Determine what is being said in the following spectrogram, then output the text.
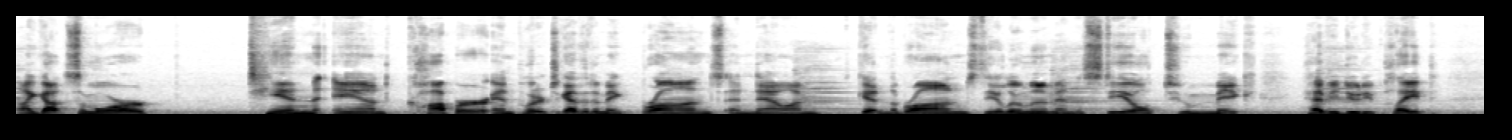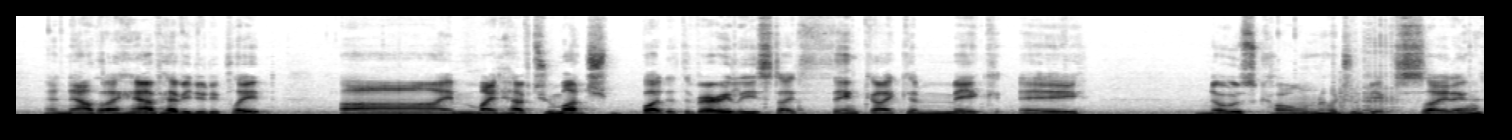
I got some more tin and copper and put it together to make bronze, and now I'm getting the bronze, the aluminum, and the steel to make heavy duty plate. And now that I have heavy duty plate, uh, I might have too much, but at the very least, I think I can make a nose cone, which would be exciting.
